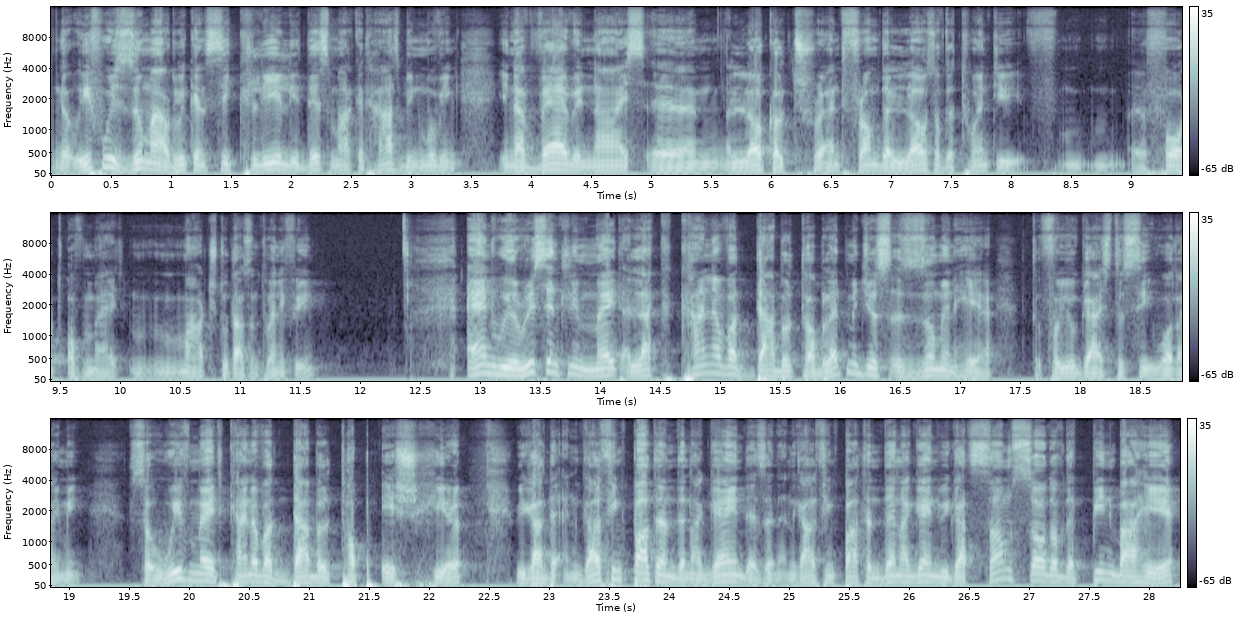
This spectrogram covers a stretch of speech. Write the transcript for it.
if we zoom out, we can see clearly this market has been moving in a very nice um, local trend from the lows of the 24th of May, March 2023 and we recently made like kind of a double top. Let me just uh, zoom in here to, for you guys to see what I mean. So we've made kind of a double top ish here. We got the engulfing pattern then again there's an engulfing pattern then again we got some sort of the pin bar here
